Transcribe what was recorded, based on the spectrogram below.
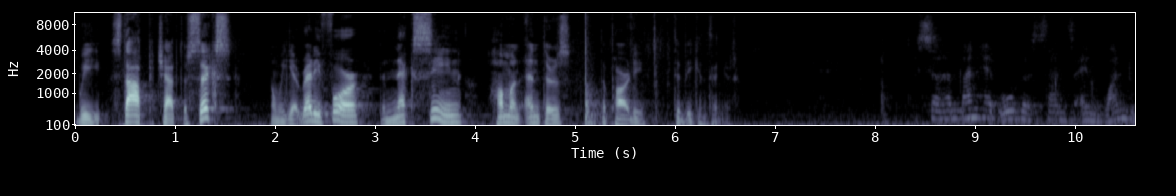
We stop chapter 6 and we get ready for the next scene. Haman enters the party to be continued. so Haman had all the sons and one daughter.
